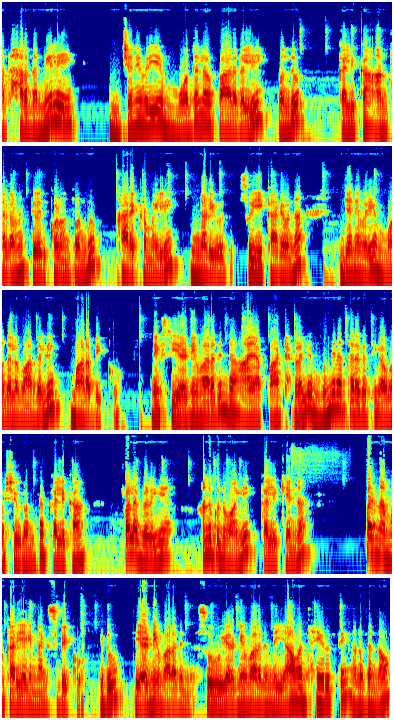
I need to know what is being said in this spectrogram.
ಆಧಾರದ ಮೇಲೆ ಜನವರಿಯ ಮೊದಲ ವಾರದಲ್ಲಿ ಒಂದು ಕಲಿಕಾ ಅಂತರಗಳನ್ನ ತಿಳಿದುಕೊಳ್ಳುವಂತ ಒಂದು ಕಾರ್ಯಕ್ರಮ ಇಲ್ಲಿ ನಡೆಯುವುದು. ಸೊ ಈ ಕಾರ್ಯವನ್ನ ಜನವರಿಯ ಮೊದಲ ವಾರದಲ್ಲಿ ಮಾಡಬೇಕು. ನೆಕ್ಸ್ಟ್ ಎರಡನೇ ವಾರದಿಂದ ಆಯಾ ಪಾಠಗಳಲ್ಲಿ ಮುಂದಿನ ತರಗತಿಗೆ ಅವಶ್ಯವಿರುವಂತಹ ಕಲಿಕಾ ಫಲಗಳಿಗೆ ಅನುಗುಣವಾಗಿ ಕಲಿಕೆಯನ್ನ ಪರಿಣಾಮಕಾರಿಯಾಗಿ ನಡೆಸಬೇಕು ಇದು ಎರಡನೇ ವಾರದಿಂದ. ಸೊ ಎರಡನೇ ವಾರದಿಂದ ಯಾವ ಅಧ್ಯಾಯ ಇರುತ್ತೆ ಅನ್ನೋದನ್ನ ನಾವು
